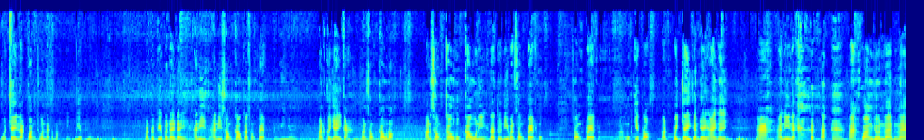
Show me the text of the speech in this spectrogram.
หัวใจรักกว่างชนนะครับเนาะนี่เปรียบอยู่ มันไปเปรียบกันได้ไหนอันนี้อันนี้สองเก้ากับสองแปดตรงนี้ไงมันก็ใหญ่กะ มันสองเก้าเนาะมันสองเก้าหกเก้านี่ แล้วตัวนี้มันสองแปดหกสองแปดหกเจ็ดหรอมันไปใจกันใหญ่ไอ้ายเหยอะอันนี้นะครับอะกวางชนล้านนา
